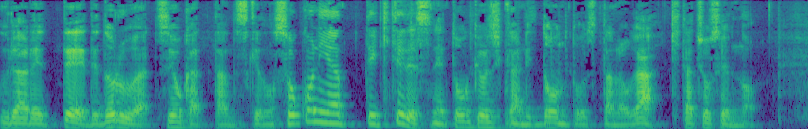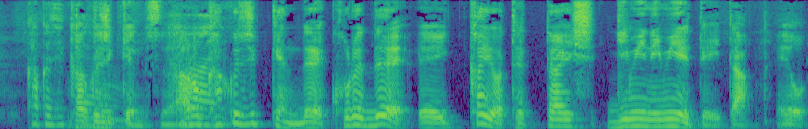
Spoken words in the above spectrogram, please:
売られて、で、ドルは強かったんですけどそこにやってきてですね、東京時間にドンと落ちたのが、北朝鮮の核実験。核実験ですね。はい、あの核実験で、これで、えー、一回は撤退し気味に見えていた、えー、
